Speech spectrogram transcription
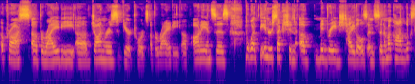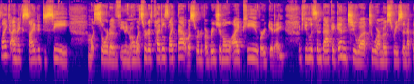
across a variety of genres geared towards a variety of audiences. What the intersection of mid-range titles and CinemaCon looks like, I'm excited to see what sort of, you know, what sort of titles like that, what sort of original IP we're getting. If you listen back again to uh, to our most recent episode,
